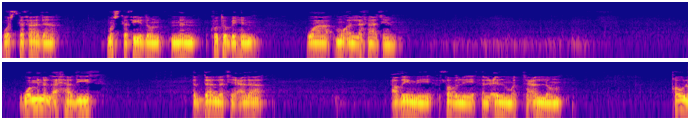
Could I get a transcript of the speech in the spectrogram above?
واستفاد مستفيد من كتبهم ومؤلفاتهم. ومن الأحاديث الدالة على عظيم فضل العلم والتعلم قول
